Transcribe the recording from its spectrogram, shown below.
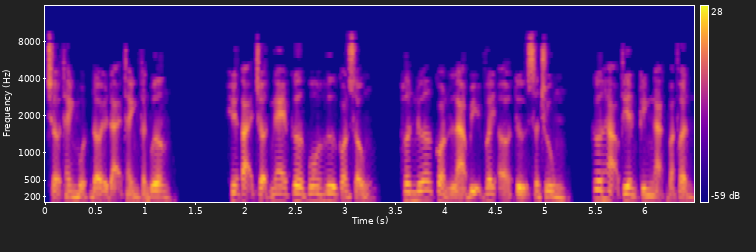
trở thành một đời đại thành thần vương. Hiện tại chợt nghe cơ vô hư còn sống, hơn nữa còn là bị vây ở tử sân trung, cơ hạo thiên kinh ngạc và phần.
